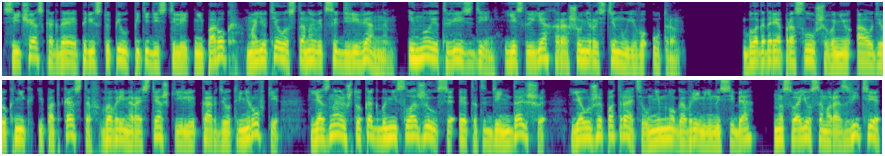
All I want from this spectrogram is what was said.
Сейчас, когда я переступил 50-летний порог, мое тело становится деревянным и ноет весь день, если я хорошо не растяну его утром. Благодаря прослушиванию аудиокниг и подкастов во время растяжки или кардиотренировки я знаю, что как бы ни сложился этот день дальше, я уже потратил немного времени на себя, на свое саморазвитие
